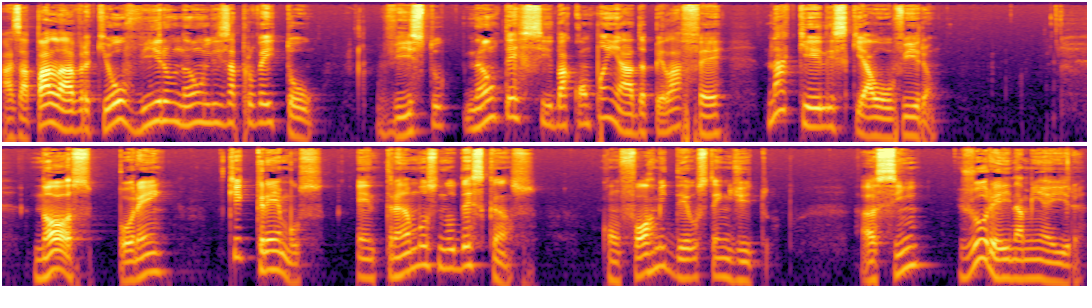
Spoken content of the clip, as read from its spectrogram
mas a palavra que ouviram não lhes aproveitou, visto não ter sido acompanhada pela fé naqueles que a ouviram. Nós, porém, que cremos, entramos no descanso, conforme Deus tem dito. Assim, jurei na minha ira:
